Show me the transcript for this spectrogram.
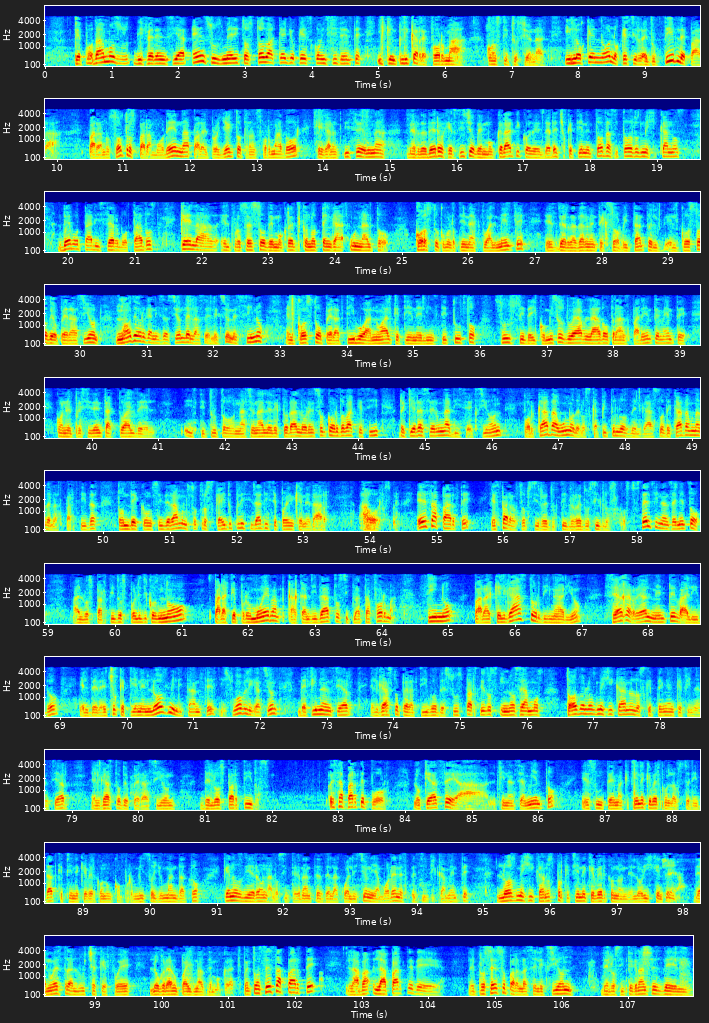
que podamos diferenciar en sus méritos todo aquello que es coincidente y que implica reforma constitucional. Y lo que no, lo que es irreductible para, para nosotros, para Morena, para el proyecto transformador que garantice un verdadero ejercicio democrático del derecho que tienen todas y todos los mexicanos de votar y ser votados, que el proceso democrático no tenga un alto costo como lo tiene actualmente, es verdaderamente exorbitante el, el, costo de operación, no de organización de las elecciones, sino el costo operativo anual que tiene el instituto, sus fideicomisos, lo he hablado transparentemente con el presidente actual del Instituto Nacional Electoral, Lorenzo Córdoba, que sí requiere hacer una disección por cada uno de los capítulos del gasto, de cada una de las partidas, donde consideramos nosotros que hay duplicidad y se pueden generar ahorros. Esa parte es para nosotros reducir, reducir los costos. El financiamiento a los partidos políticos no para que promuevan a candidatos y plataforma, sino para que el gasto ordinario se haga realmente válido el derecho que tienen los militantes y su obligación de financiar el gasto operativo de sus partidos y no seamos todos los mexicanos los que tengan que financiar el gasto de operación de los partidos. Esa parte por lo que hace al financiamiento es un tema que tiene que ver con la austeridad, que tiene que ver con un compromiso y un mandato que nos dieron a los integrantes de la coalición y a Morena específicamente los mexicanos porque tiene que ver con el origen de nuestra lucha que fue lograr un país más democrático. Entonces esa parte, la, la parte de, del proceso para la selección de los integrantes del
